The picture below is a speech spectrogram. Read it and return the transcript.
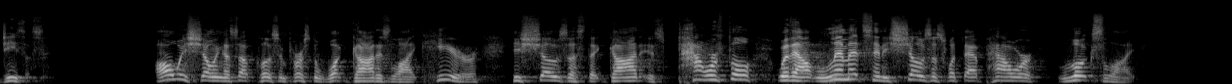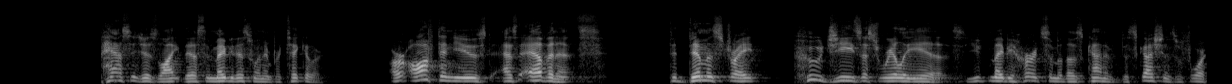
Jesus, always showing us up close and personal what God is like. Here, he shows us that God is powerful without limits, and he shows us what that power looks like. Passages like this, and maybe this one in particular, are often used as evidence to demonstrate who Jesus really is. You've maybe heard some of those kind of discussions before.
